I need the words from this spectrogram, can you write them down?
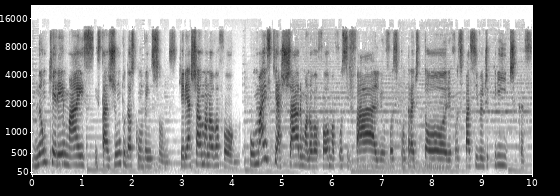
Não querer mais estar junto das convenções, querer achar uma nova forma. Por mais que achar uma nova forma fosse falho, fosse contraditório, fosse passível de críticas,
